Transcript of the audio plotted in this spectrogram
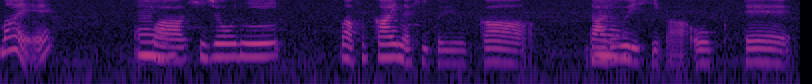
前うんは非常に、まあ、不快な日というかだるい日が多くて、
